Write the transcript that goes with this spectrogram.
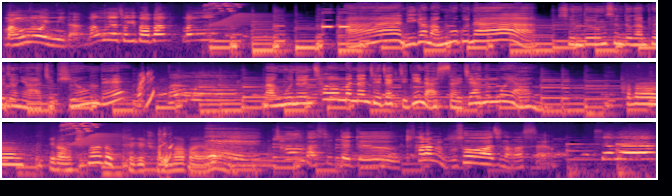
망모입니다. 망모야, 저기 봐봐. 망모. 아, 네가 막무구나. 순둥순둥한 표정이 아주 귀여운데? 망모. 막무는 처음 만난 제작진이 낯설지 않은 모양. 사람이랑 친화력 되게 좋나 봐요. 네, 처음 봤을 때도 사람을 무서워하진 않았어요. 수영아.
